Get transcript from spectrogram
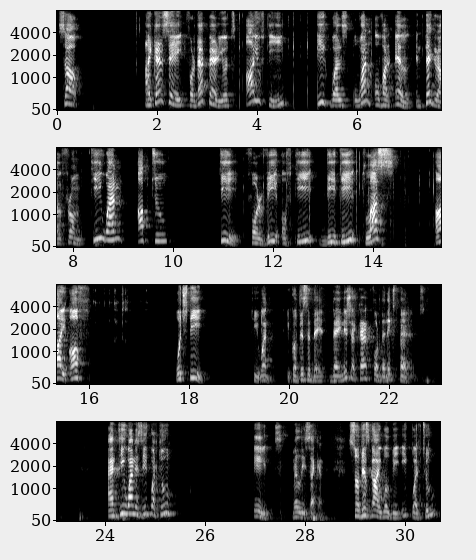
So I can say for that period, I of t equals 1 over L integral from T1 up to T for V of t dt plus I of which t? T1, because this is the, the initial current for the next period. And T1 is equal to 8 millisecond. So this guy will be equal to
